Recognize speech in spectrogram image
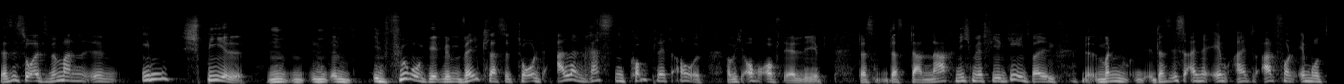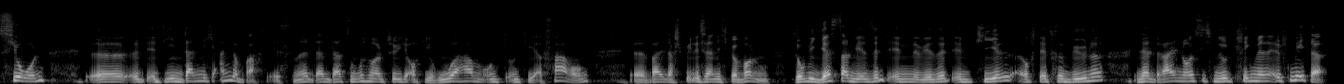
das ist so, als wenn man äh, im Spiel in, Führung geht mit einem Weltklasse-Tor und alle rasten komplett aus. Habe ich auch oft erlebt, dass, dass danach nicht mehr viel geht, weil man, das ist eine, Art von Emotion, äh, die dann nicht angebracht ist. Ne? Da, dazu muss man natürlich auch die Ruhe haben und, und die Erfahrung, äh, weil das Spiel ist ja nicht gewonnen. So wie gestern, wir sind, in, wir sind in Kiel auf der Tribüne, in der 93. Minute kriegen wir einen Elfmeter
